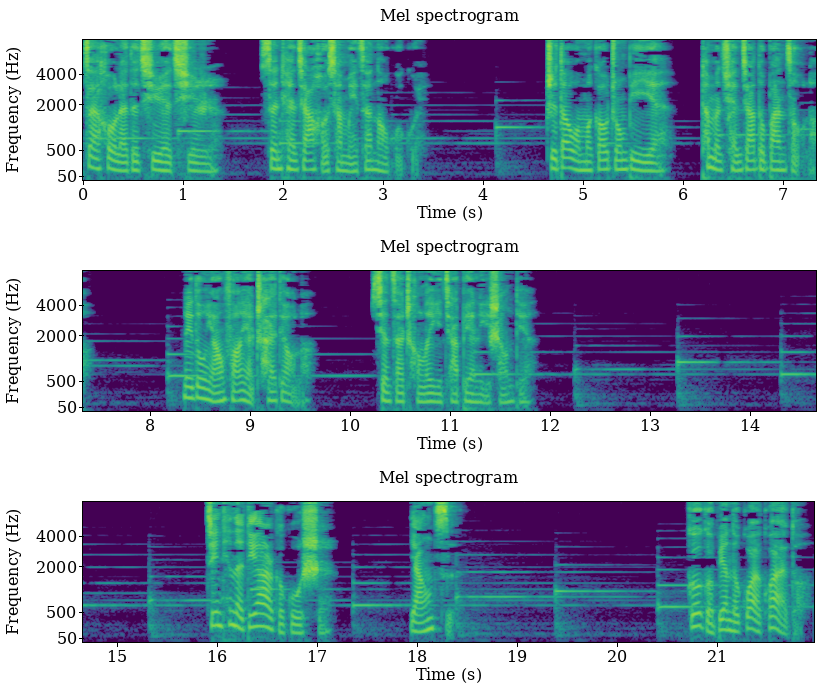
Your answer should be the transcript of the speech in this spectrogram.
再后来的七月七日，森田家好像没再闹过鬼。直到我们高中毕业，他们全家都搬走了，那栋洋房也拆掉了，现在成了一家便利商店。今天的第二个故事。杨子，哥哥变得怪怪的。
